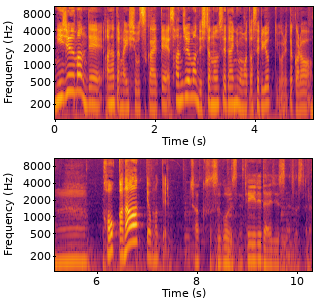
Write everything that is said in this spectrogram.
20万であなたが一生使えて30万で下の世代にも渡せるよって言われたから買おうかなって思ってるサックスすごいですね。手入れ大事ですねそしたら。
